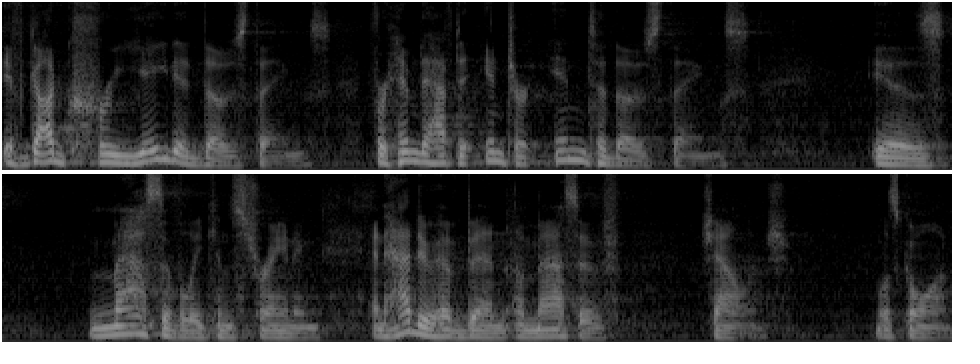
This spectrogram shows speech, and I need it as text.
if God created those things, for him to have to enter into those things is massively constraining and had to have been a massive challenge. Let's go on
